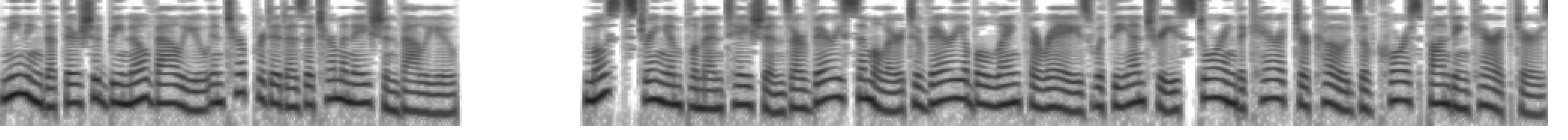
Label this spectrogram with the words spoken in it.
meaning that there should be no value interpreted as a termination value. Most string implementations are very similar to variable length arrays with the entries storing the character codes of corresponding characters.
